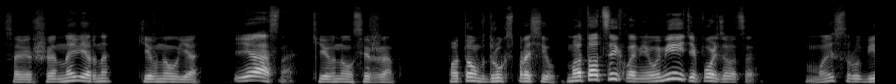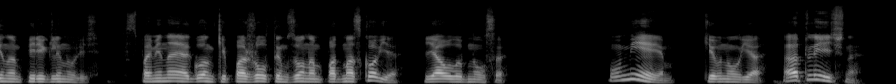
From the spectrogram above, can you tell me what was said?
«Совершенно верно», – кивнул я. «Ясно», – кивнул сержант. Потом вдруг спросил. «Мотоциклами умеете пользоваться?» Мы с Рубином переглянулись. Вспоминая гонки по желтым зонам Подмосковья, я улыбнулся. «Умеем», — кивнул я. «Отлично.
